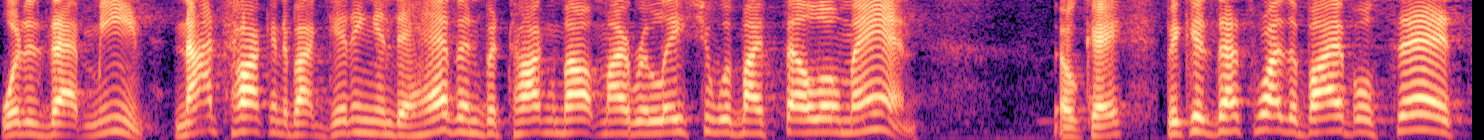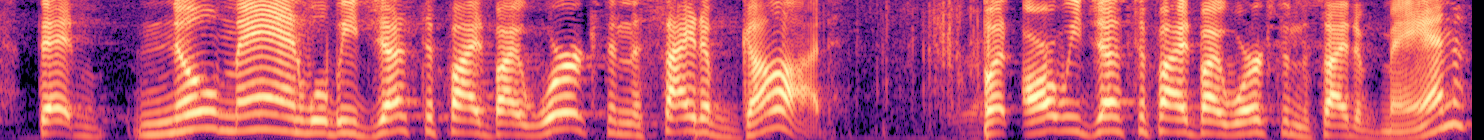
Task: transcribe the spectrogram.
What does that mean? Not talking about getting into heaven, but talking about my relation with my fellow man. Okay? Because that's why the Bible says that no man will be justified by works in the sight of God. But are we justified by works in the sight of man?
